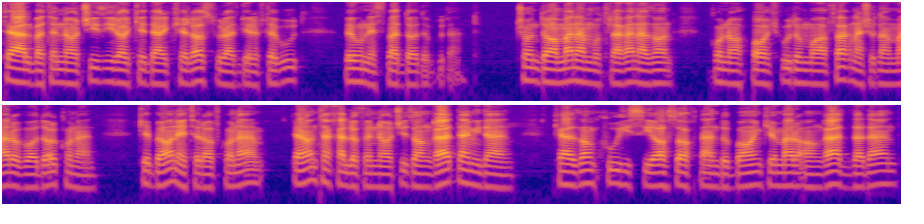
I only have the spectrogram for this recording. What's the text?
ته البته ناچیزی را که در کلاس صورت گرفته بود به او نسبت داده بودند. چون دامنم مطلقا از آن گناه باک بود و موفق نشدم مرا وادار کنند که به آن اعتراف کنم در آن تخلف ناچیز آنقدر دمیدند که از آن کوهی سیاه ساختند و با آنکه مرا آنقدر زدند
